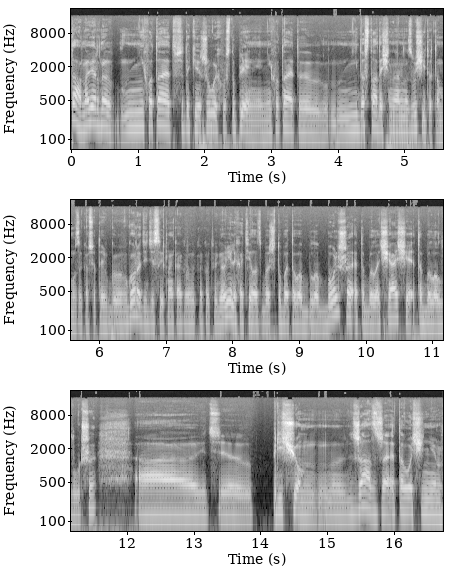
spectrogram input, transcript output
Да, наверное, не хватает все-таки живых выступлений, не хватает, э, недостаточно, наверное, звучит эта музыка все-таки в городе, действительно, как вы, как вы говорили, хотелось бы, чтобы этого было больше, это было чаще, это было лучше. А, ведь э, причем джаз же это очень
